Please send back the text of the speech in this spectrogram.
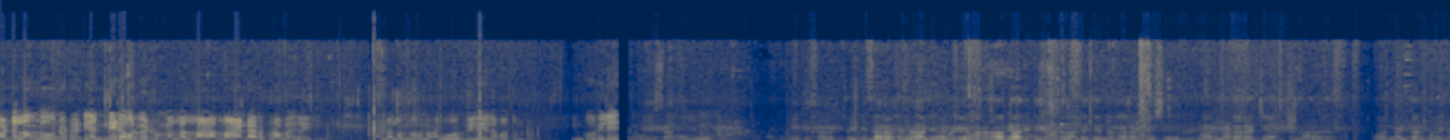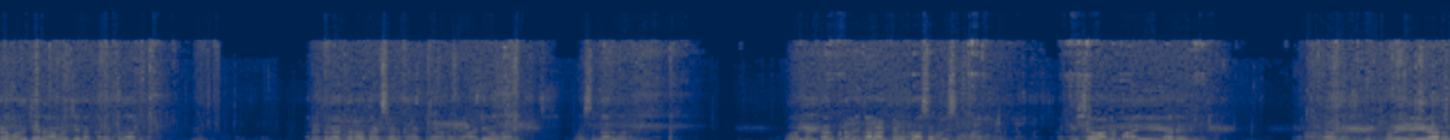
మండలంలో ఉన్నటువంటి అన్ని డబుల్ బెడ్రూమ్ వల్ల లా అండ్ ఆర్డర్ ప్రాబ్లం ఎదురైతుంది. మండలంలో ఉన్న అన్ని విలేజ్లో పోతుంటారు ఇంకో విలేజ్ ఎవరు అథారిటీ ఎవరు? అంటే జనరల్ అలర్ట్ చేసేది గవర్నమెంట్ అలర్ట్ చేయాలి. గవర్నమెంట్ తరఫున ఇక్కడ మనకు జనగామ జిల్లా కలెక్టర్ గారు ఉన్నారు. కలెక్టర్ గారి తర్వాత అడిషనల్ కలెక్టర్ గారు ఆర్డీఓ గారు తహసీల్దార్ గారు. గవర్నమెంట్ తరఫున మీకు అలాట్మెంట్ ప్రాసెస్ చేసేవాళ్ళు కట్టించే వాళ్ళు మన ఈ గారు మన ఈ గారు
